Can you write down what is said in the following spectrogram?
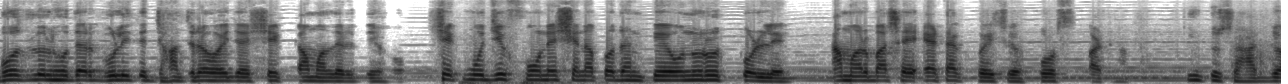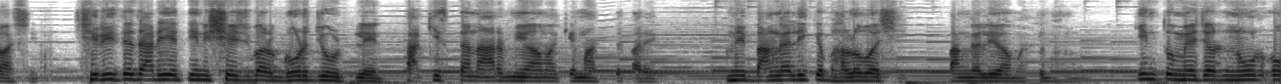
বজলুল হুদার গুলিতে ঝাঁঝরা হয়ে যায় শেখ কামালের দেহ। শেখ মুজিব ফোনে সেনাপ্রধানকে অনুরোধ করলেন, আমার বাসায় অ্যাটাক হয়েছে ফোর্স পাঠান। কিন্তু সাহায্য আসেনি সিঁড়িতে দাঁড়িয়ে তিনি শেষবার গর্জে উঠলেন, পাকিস্তান আর্মিও আমাকে মারতে পারে। আমি বাঙালিকে ভালোবাসি, বাঙালিও আমাকে ভালোবাসে কিন্তু মেজর নূর ও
